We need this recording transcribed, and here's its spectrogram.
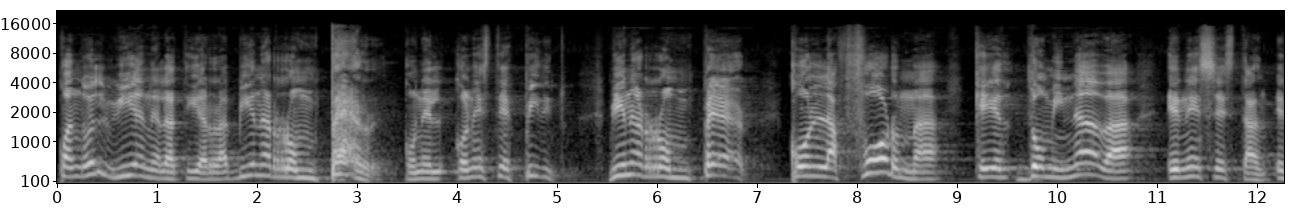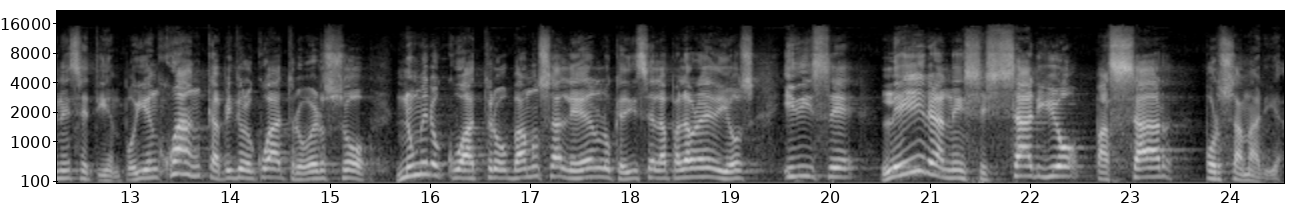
cuando Él viene a la tierra, viene a romper con, el, con este espíritu, viene a romper con la forma que dominaba en ese, en ese tiempo. Y en Juan capítulo 4, verso número 4, vamos a leer lo que dice la palabra de Dios y dice, le era necesario pasar por Samaria.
